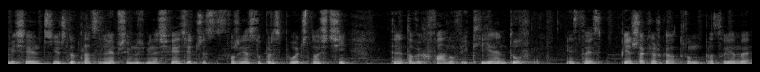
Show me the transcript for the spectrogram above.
miesięcznie, czy do pracy z najlepszymi ludźmi na świecie, czy stworzenia super społeczności internetowych fanów i klientów. Więc to jest pierwsza książka, nad którą pracujemy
